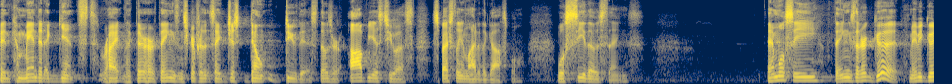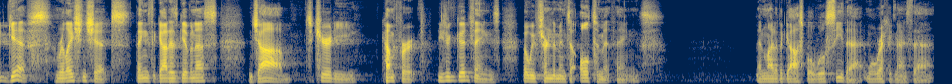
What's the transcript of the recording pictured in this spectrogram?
been commanded against, right? Like there are things in Scripture that say, just don't do this. Those are obvious to us, especially in light of the gospel. We'll see those things. Then we'll see things that are good, maybe good gifts, relationships, things that God has given us job, security, comfort, these are good things, but we've turned them into ultimate things. In light of the gospel, we'll see that, we'll recognize that.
